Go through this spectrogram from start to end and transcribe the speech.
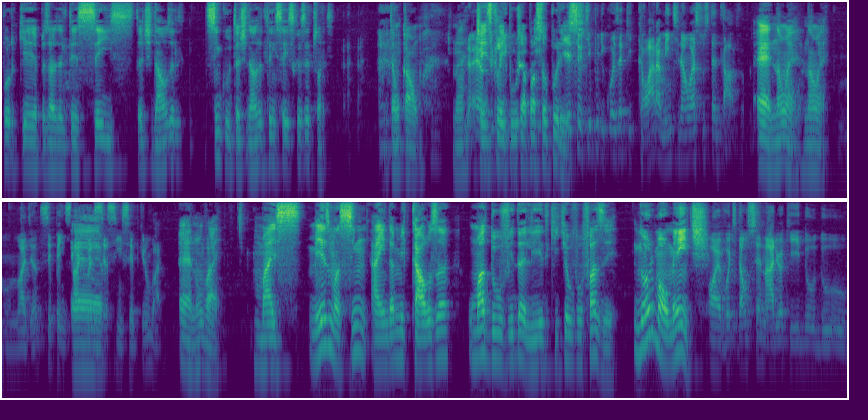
porque apesar dele ter seis touchdowns, ele, cinco touchdowns, ele tem seis recepções. Então calma. Né? É, Chase Claypool já passou por isso. Esse é o tipo de coisa que claramente não é sustentável. É, não é, não é. Não adianta você pensar é... que vai ser assim sempre que não vai. É, não vai. Mas mesmo assim, ainda me causa uma dúvida ali do que, que eu vou fazer. Normalmente. Ó, eu vou te dar um cenário aqui do, do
